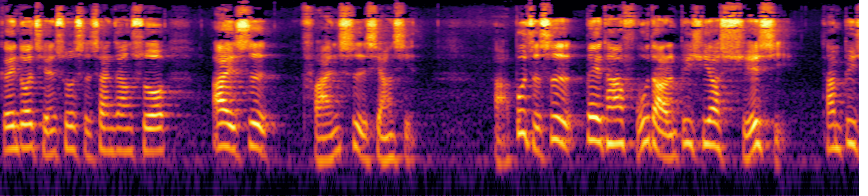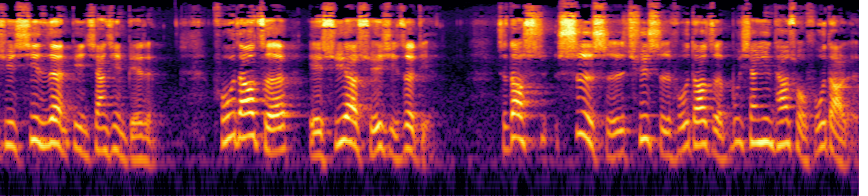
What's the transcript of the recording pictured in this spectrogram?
哥林多前书十三章说：“爱是凡事相信。”啊，不只是被他辅导人必须要学习，他们必须信任并相信别人。辅导者也需要学习这点，直到事事实驱使辅导者不相信他所辅导人，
